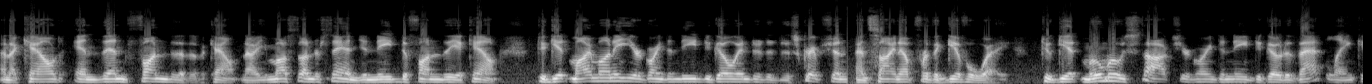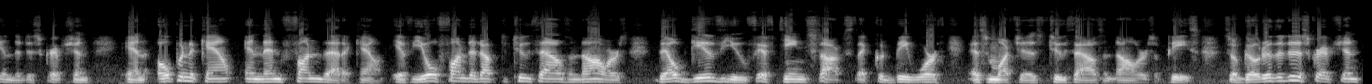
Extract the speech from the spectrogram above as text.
an account and then fund that account. Now, you must understand you need to fund the account. To get my money, you're going to need to go into the description and sign up for the giveaway. To get Moomoo stocks, you're going to need to go to that link in the description and open account and then fund that account. If you'll fund it up to $2,000, they'll give you 15 stocks that could be worth as much as $2,000 a piece. So go to the description,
